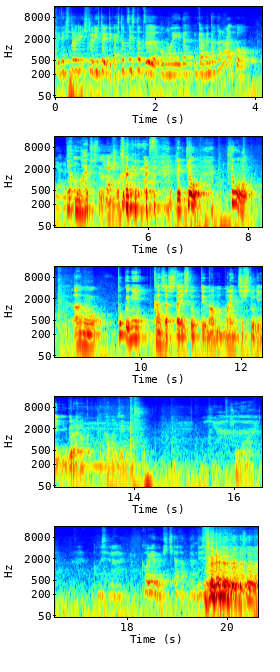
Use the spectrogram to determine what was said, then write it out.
て、で一人一人一人というか一つ一つ思い出浮かべながらこうやる。いやもう早口 でなんかこうで今日今日あの特に感謝したい人っていうのは毎日一人ぐらいは必ずいますすごい。面白い。こういうの聞きたかったんです。よそうで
